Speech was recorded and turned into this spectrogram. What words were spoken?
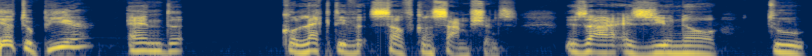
peer to peer and collective self consumptions. These are, as you know, two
